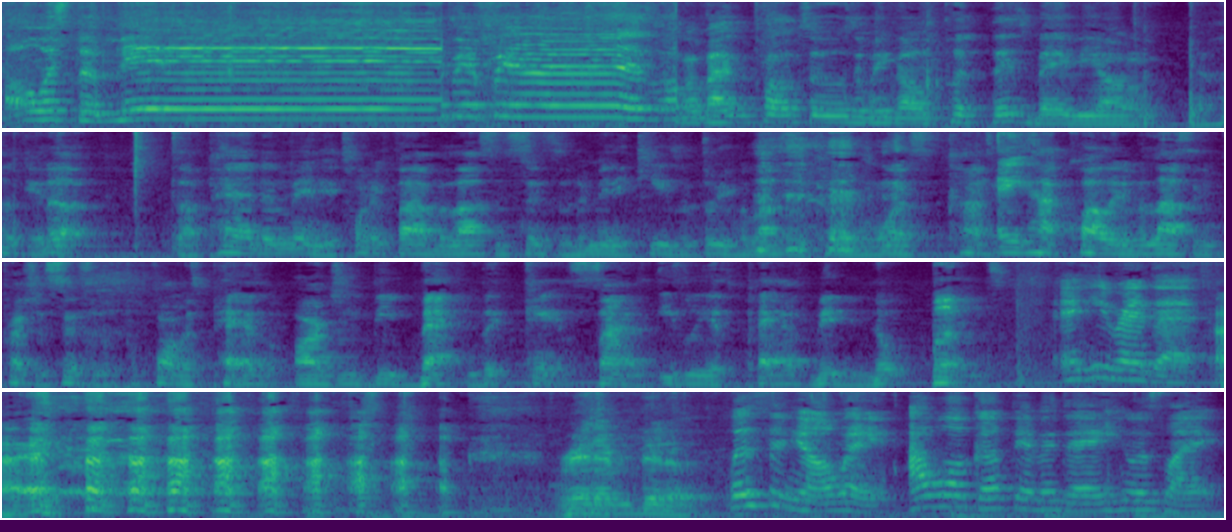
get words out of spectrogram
Oh, it's the midi! We're back to Pro Tools and we're gonna put this baby on and hook it up. It's a Panda Mini, 25 velocity sensor, the mini keys with three velocity curve and one constant, eight high quality velocity pressure sensitive performance pads with RGB backlit can't sign as easily as pads, midi, no buttons. and he read that. Alright. Read every bit of it. Listen, y'all, wait. I woke up the other day. He was like,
